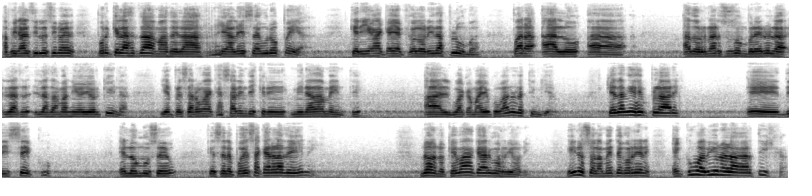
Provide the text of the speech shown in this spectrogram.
a finales del siglo XIX, porque las damas de la realeza europea querían aquellas coloridas plumas para adornar su sombrero las damas neoyorquinas y empezaron a cazar indiscriminadamente al guacamayo cubano y lo extinguieron. Quedan ejemplares eh, de seco en los museos que se le puede sacar al ADN. No, no, que van a quedar gorriones. Y no solamente gorriones. En Cuba había una lagartija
